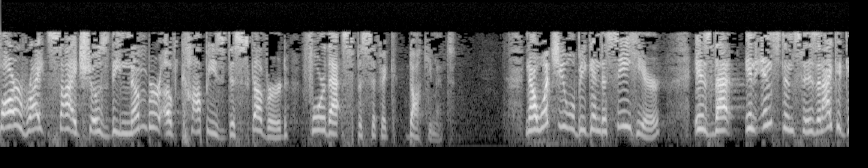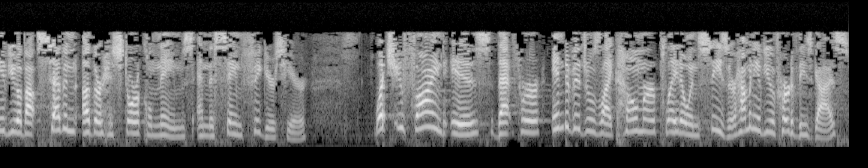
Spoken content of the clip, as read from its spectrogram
far right side shows the number of copies discovered for that specific document. Now what you will begin to see here is that in instances, and I could give you about seven other historical names and the same figures here, what you find is that for individuals like Homer, Plato, and Caesar, how many of you have heard of these guys?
